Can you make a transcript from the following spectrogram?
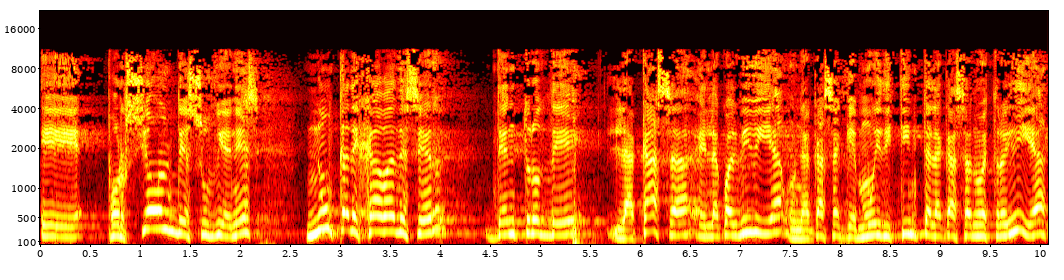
eh, porción de sus bienes, nunca dejaba de ser dentro de la casa en la cual vivía, una casa que es muy distinta a la casa nuestra hoy día,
